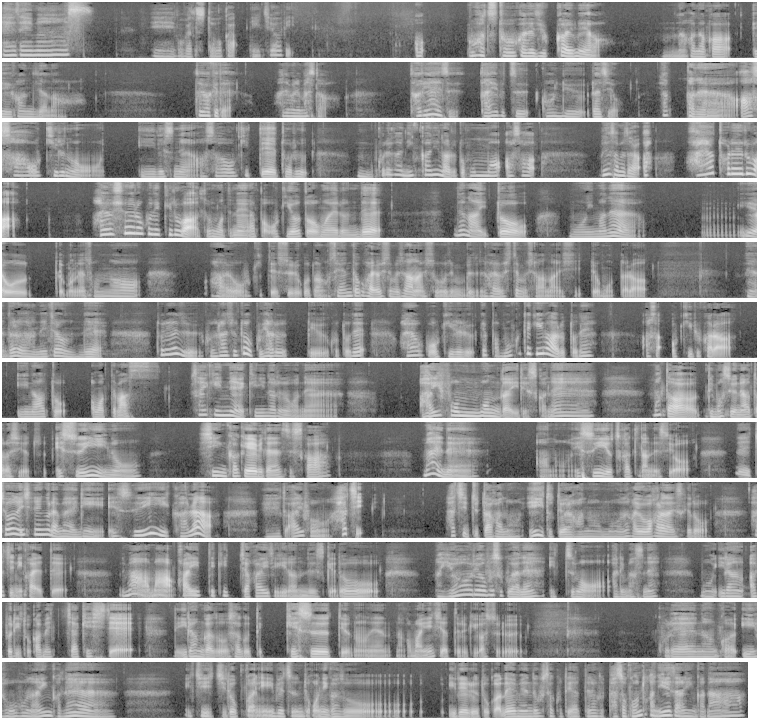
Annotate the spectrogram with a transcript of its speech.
おはようございます。えー、5月10日日曜日。あ、5月10日で10回目や。なかなかええ感じやな。というわけで、始まりました。とりあえず、大仏建立ラジオ。やっぱね、朝起きるのいいですね。朝起きて撮る。うん、これが日課になるとほんま朝、目覚めたら、あ、早撮れるわ。早収録できるわと思ってね、やっぱ起きようと思えるんで、じゃないと、もう今ね、うん家をでもね、そんな、早起きてすることなんか洗濯早してもしゃあないし、掃除も別に早してもしゃあないしって思ったら、ね、だらだら寝ちゃうんで、とりあえずこのラジオトークやるっていうことで、早く起きれる。やっぱ目的があるとね、朝起きるからいいなと思ってます。最近ね、気になるのがね、iPhone 問題ですかね。また出ますよね、新しいやつ。SE の進化系みたいなやつですか前ね、あの、SE を使ってたんですよ。で、ちょうど1年ぐらい前に SE から、えっ、と iPhone8。8って言ったらあの ?8 って言われたらあの？もうなんかよくわからないですけど、8に変えて。まあまあ快適っちゃ快適なんですけど、まあ、容量不足はね、いつもありますね。もういらんアプリとかめっちゃ消して、で、いらん画像を探って消すっていうのをね、なんか毎日やってる気がする。これなんかいい方法ないんかね？いちいちどっかに別のとこに画像入れるとかね、めんどくさくてやってなくて、パソコンとかに入れたらいいんかな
